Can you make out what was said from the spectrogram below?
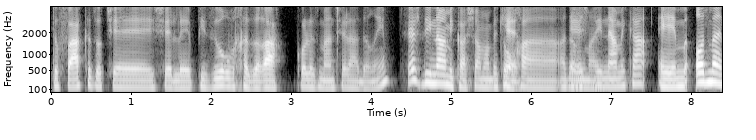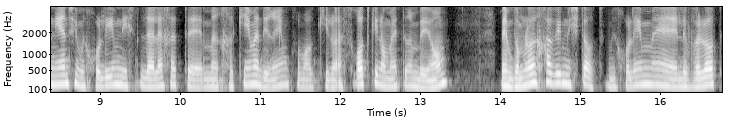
תופעה כזאת ש, של אה, פיזור וחזרה כל הזמן של העדרים. יש דינמיקה שם בתוך כן, העדרים יש האלה. דינמיקה. אה, מאוד מעניין שהם יכולים ללכת אה, מרחקים אדירים, כלומר קילו, עשרות קילומטרים ביום, והם גם לא חייבים לשתות. הם יכולים אה, לבלות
